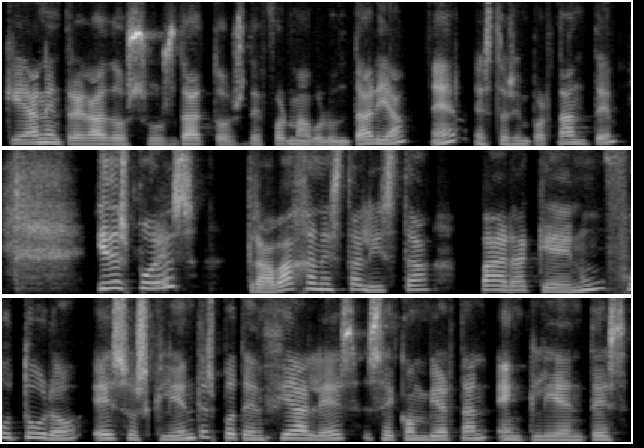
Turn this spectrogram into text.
que han entregado sus datos de forma voluntaria, ¿eh? esto es importante, y después trabajan esta lista para que en un futuro esos clientes potenciales se conviertan en clientes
